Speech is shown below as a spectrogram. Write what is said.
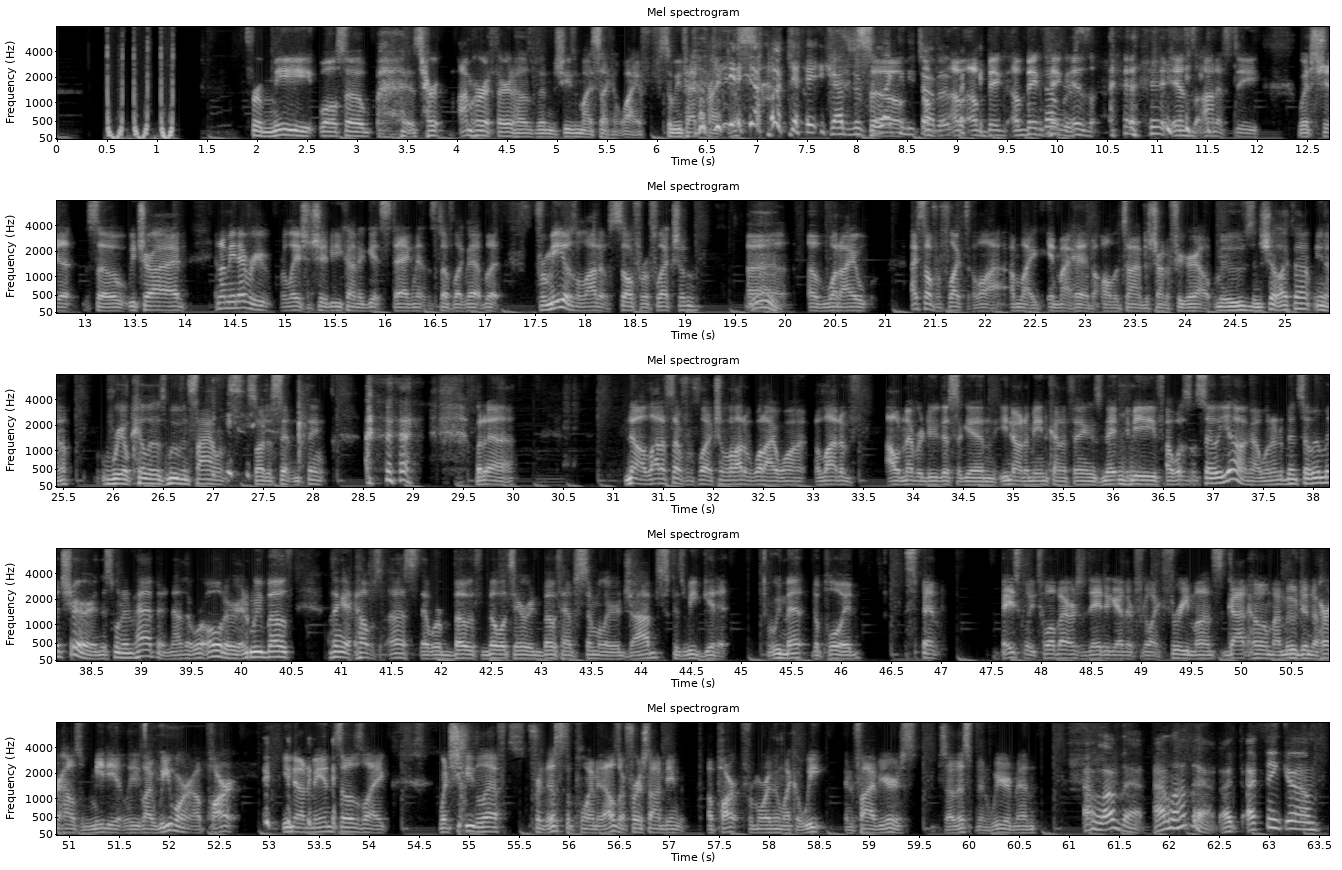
For me, well, so it's her. I'm her third husband. She's my second wife. So we've had practice. okay, you guys are just so selecting each other. A, a- a big a big thing is is honesty with shit. So we tried, and I mean every relationship you kind of get stagnant and stuff like that. But for me, it was a lot of self reflection uh, of what I I self reflect a lot. I'm like in my head all the time, just trying to figure out moves and shit like that. You know, real killers move in silence. so I just sit and think. but uh, no, a lot of self reflection, a lot of what I want, a lot of I'll never do this again. You know what I mean? Kind of things. Maybe mm-hmm. if I wasn't so young, I wouldn't have been so immature, and this wouldn't have happened. Now that we're older, and we both, I think it helps us that we're both military and both have similar jobs because we get it. We met, deployed, spent basically 12 hours a day together for like three months. Got home, I moved into her house immediately. Like we weren't apart. You know what I mean? So it was like when she left for this deployment, that was our first time being apart for more than like a week in five years. So this has been weird, man. I love that. I love that. I, I think um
